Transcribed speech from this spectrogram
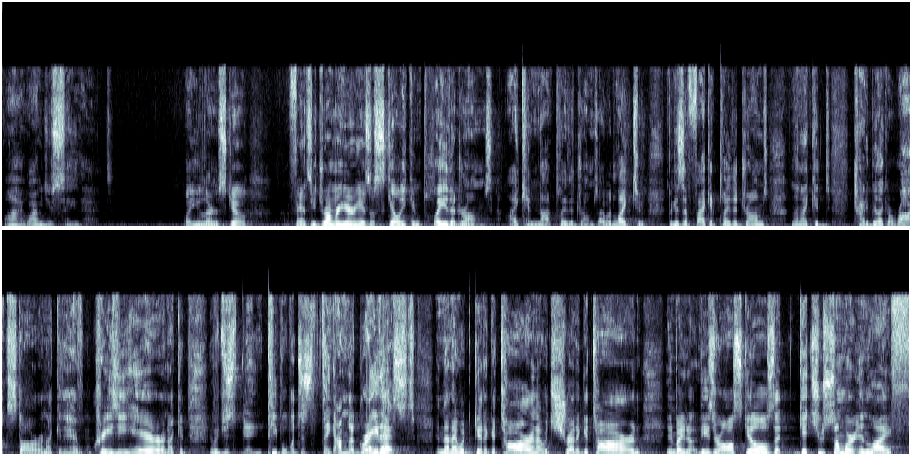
Why? Why would you say that? Well, you learn a skill. A fancy drummer here, he has a skill. He can play the drums. I cannot play the drums. I would like to, because if I could play the drums, then I could try to be like a rock star and I could have crazy hair and I could, it would just, people would just think I'm the greatest. And then I would get a guitar and I would shred a guitar. And anybody know, these are all skills that get you somewhere in life.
